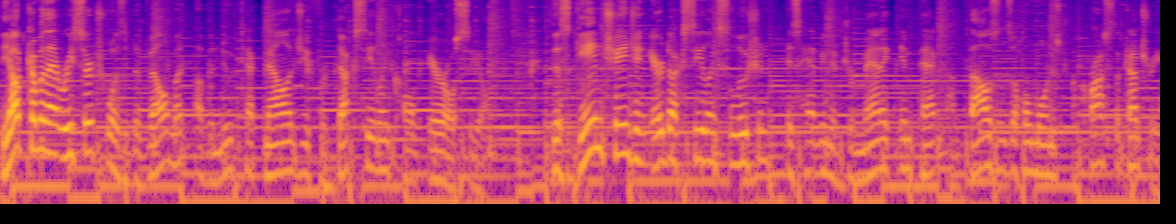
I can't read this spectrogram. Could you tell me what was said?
The outcome of that research was the development of a new technology for duct sealing called AeroSeal. This game-changing air duct sealing solution is having a dramatic impact on thousands of homeowners across the country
